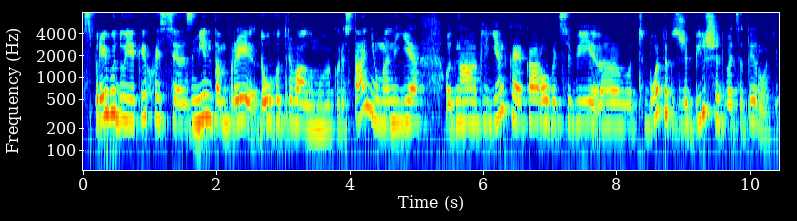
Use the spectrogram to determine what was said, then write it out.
З приводу якихось е, змін там при довготривалому використанні, у мене є одна клієнтка, яка робить собі е, от ботокс вже більше 20 років.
